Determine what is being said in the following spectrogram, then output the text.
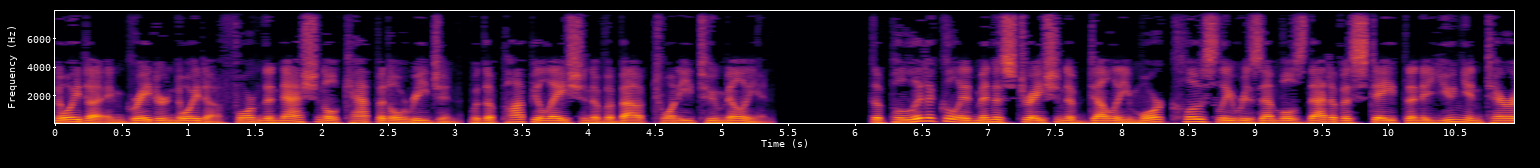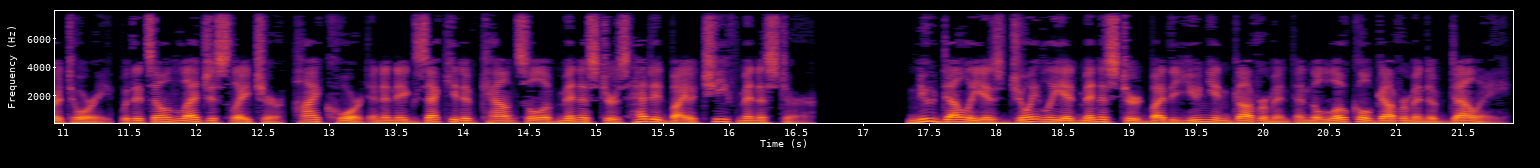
Noida and Greater Noida form the National Capital Region, with a population of about 22 million. The political administration of Delhi more closely resembles that of a state than a union territory, with its own legislature, high court and an executive council of ministers headed by a chief minister. New Delhi is jointly administered by the Union government and the local government of Delhi.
